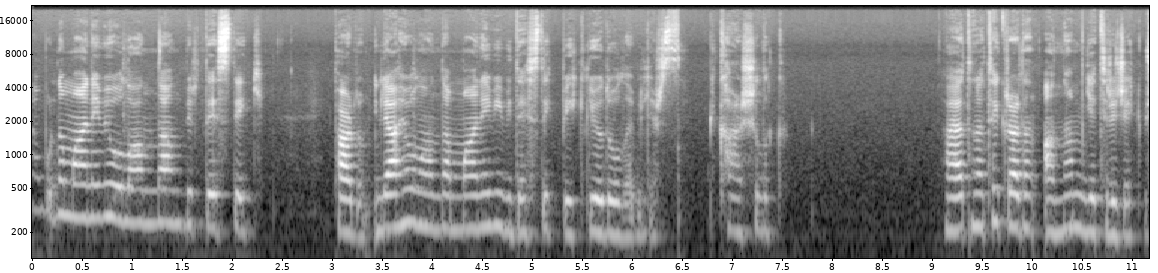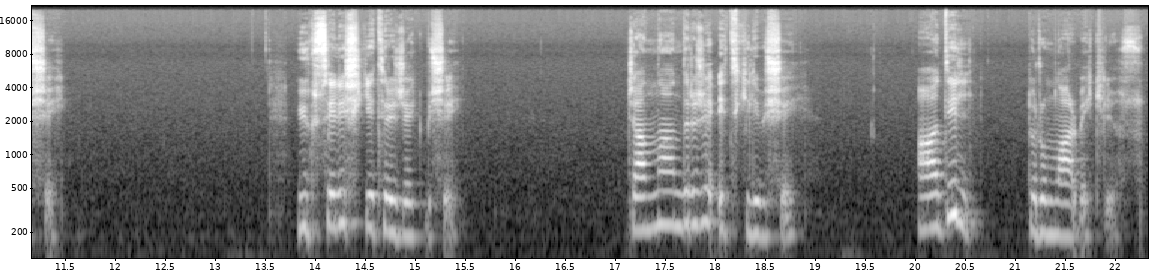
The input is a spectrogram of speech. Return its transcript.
Yani burada manevi olandan bir destek, pardon ilahi olandan manevi bir destek bekliyor da olabilirsin. Bir karşılık. Hayatına tekrardan anlam getirecek bir şey. Yükseliş getirecek bir şey. Canlandırıcı etkili bir şey. Adil durumlar bekliyorsun.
